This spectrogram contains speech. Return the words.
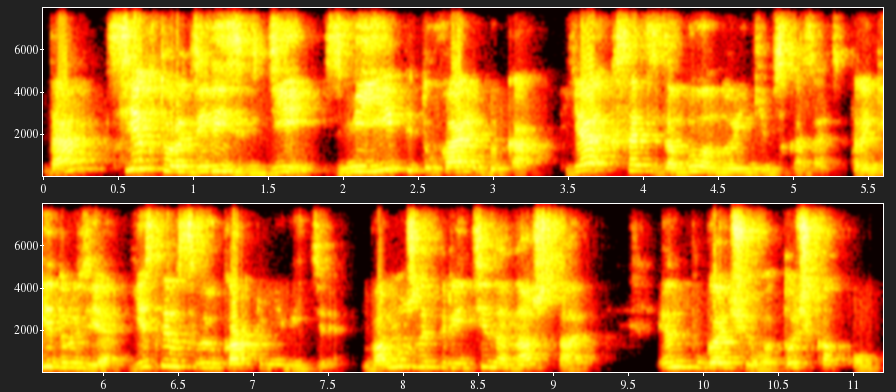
Да? Те, кто родились в день змеи, петуха или быка. Я, кстати, забыла новеньким сказать. Дорогие друзья, если вы свою карту не видели, вам нужно перейти на наш сайт npugacheva.com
